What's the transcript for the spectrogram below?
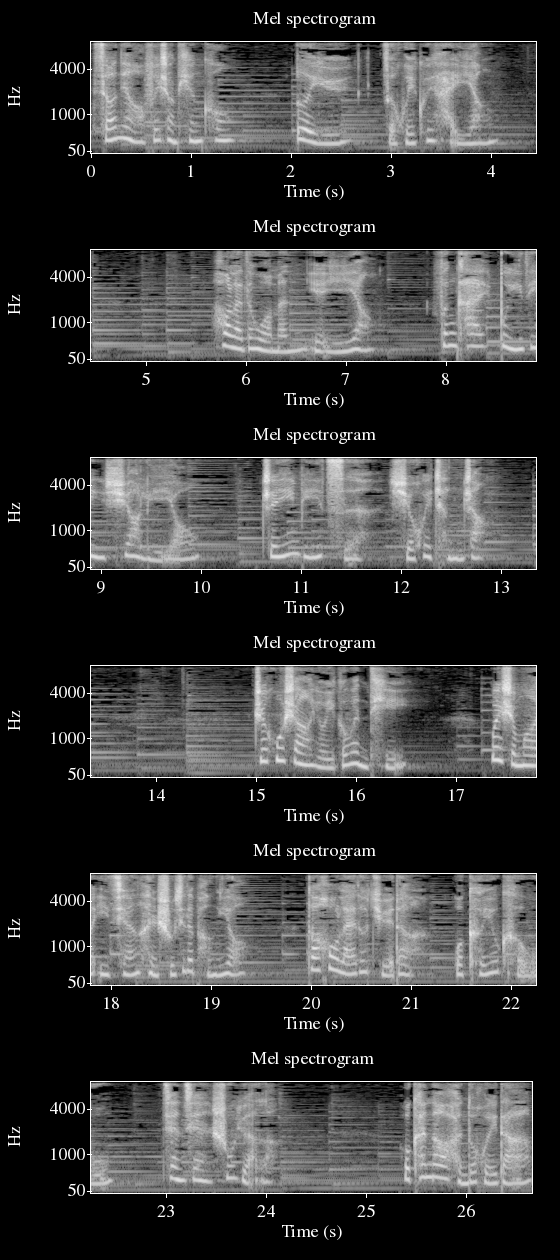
小鸟飞上天空，鳄鱼则回归海洋。后来的我们也一样，分开不一定需要理由，只因彼此学会成长。知乎上有一个问题：为什么以前很熟悉的朋友，到后来都觉得我可有可无，渐渐疏远了？我看到很多回答，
